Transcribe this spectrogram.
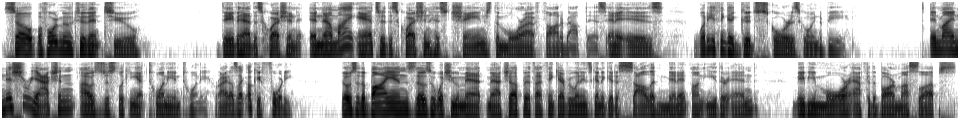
So before we move to event two, David had this question, and now my answer to this question has changed the more I've thought about this. And it is, what do you think a good score is going to be? in my initial reaction, I was just looking at 20 and 20, right? I was like, okay, 40. Those are the buy ins. Those are what you mat- match up with. I think everyone is going to get a solid minute on either end, maybe more after the bar muscle ups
